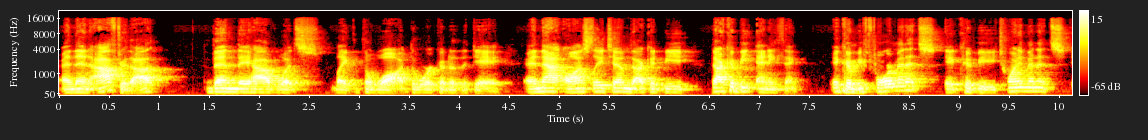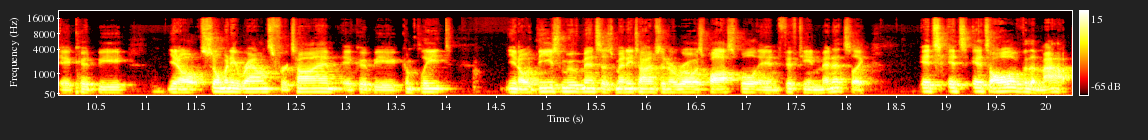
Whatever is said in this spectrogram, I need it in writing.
And then after that, then they have what's like the WOD, the workout of the day. And that honestly, Tim, that could be that could be anything. It could be hmm. four minutes, it could be 20 minutes, it could be you know, so many rounds for time. It could be complete, you know, these movements as many times in a row as possible in 15 minutes. Like it's it's it's all over the map.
